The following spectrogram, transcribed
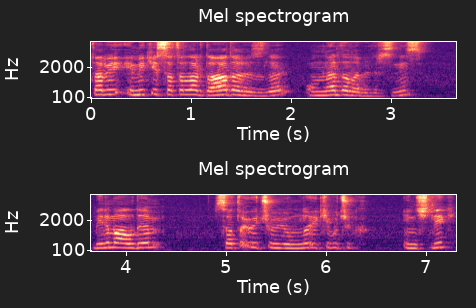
Tabi M2 SATA'lar daha da hızlı. Onları da alabilirsiniz. Benim aldığım SATA 3 uyumlu 2.5 inçlik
